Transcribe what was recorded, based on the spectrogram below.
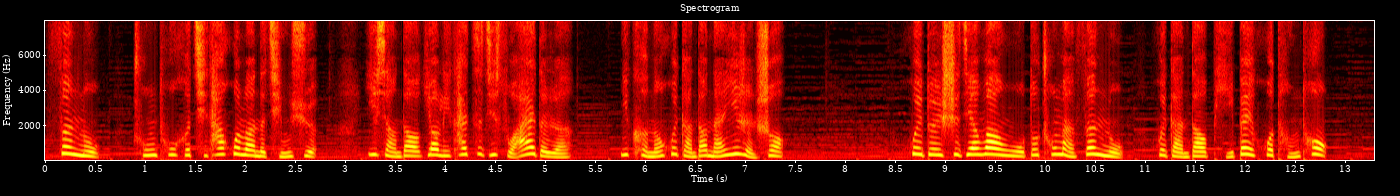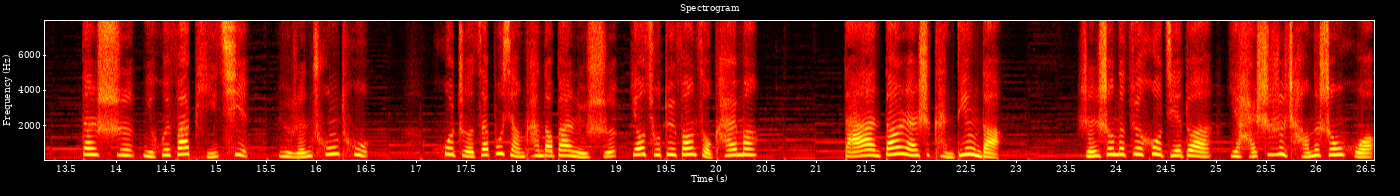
愤怒、冲突和其他混乱的情绪，一想到要离开自己所爱的人，你可能会感到难以忍受，会对世间万物都充满愤怒，会感到疲惫或疼痛。但是你会发脾气、与人冲突，或者在不想看到伴侣时要求对方走开吗？答案当然是肯定的。人生的最后阶段也还是日常的生活，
